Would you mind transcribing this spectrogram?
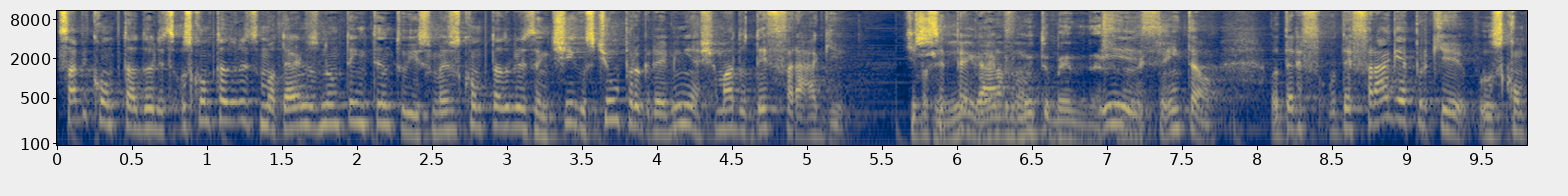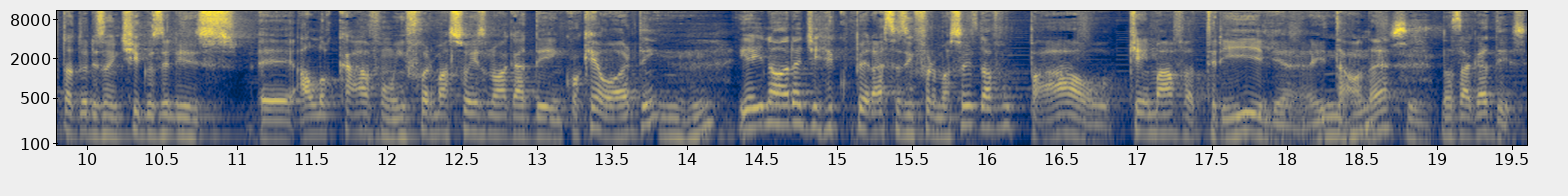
sabe computadores, os computadores modernos não tem tanto isso, mas os computadores antigos tinham um programinha chamado defrag. Que você Sim, pegava. lembro muito bem do defrag. Isso, então. O, def- o defrag é porque os computadores antigos eles é, alocavam informações no HD em qualquer ordem, Uhum. e aí na hora de recuperar essas informações dava um pau, queimava a trilha e tal, né? Uhum, sim. Nos HDs.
